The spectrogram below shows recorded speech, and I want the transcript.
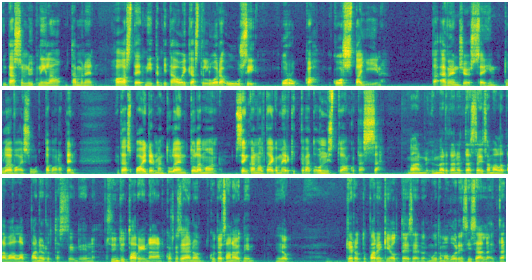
Niin tässä on nyt niillä on tämmöinen haaste, että niiden pitää oikeasti luoda uusi porukka kostajiin tai Avengersseihin tulevaisuutta varten. Ja tämä Spider-Man tulee nyt olemaan sen kannalta aika merkittävä, että onnistutaanko tässä. Mä oon ymmärtänyt, että tässä ei samalla tavalla paneuduttaisi siihen syntytarinaan, koska sehän on, kuten sanoit, niin jo kerrottu parinkin otteeseen muutaman vuoden sisällä, että,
